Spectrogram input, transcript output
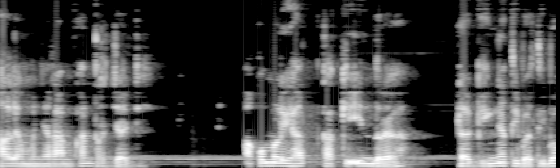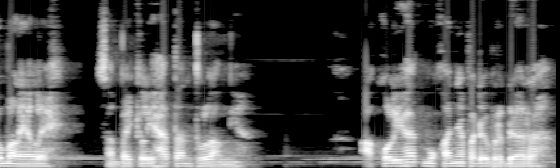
hal yang menyeramkan terjadi. Aku melihat kaki Indra, dagingnya tiba-tiba meleleh sampai kelihatan tulangnya. Aku lihat mukanya pada berdarah,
